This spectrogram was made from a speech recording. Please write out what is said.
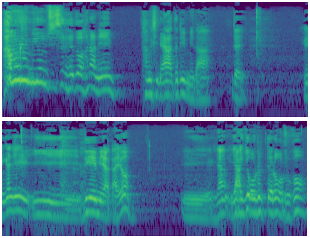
아무리 미운 짓을 해도 하나님 당신의 아들입니다. 이제 그러니까 이, 이 느에미아가요, 이 그냥 약이 오를 대로 오르고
